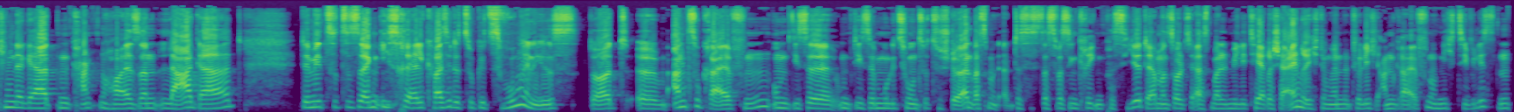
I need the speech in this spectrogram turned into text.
Kindergärten, Krankenhäusern lagert, damit sozusagen Israel quasi dazu gezwungen ist, dort ähm, anzugreifen, um diese, um diese Munition zu zerstören. Was man, das ist das, was in Kriegen passiert. Ja, man sollte erstmal militärische Einrichtungen natürlich angreifen und nicht Zivilisten.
